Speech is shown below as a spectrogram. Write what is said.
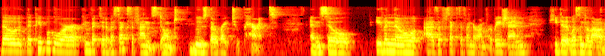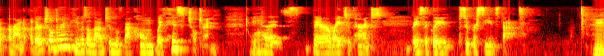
though the people who are convicted of a sex offense don't lose their right to parent. And so even though as a sex offender on probation, he did, wasn't allowed around other children, he was allowed to move back home with his children because their right to parent basically supersedes that. Hmm.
